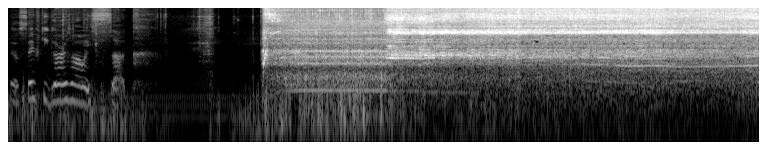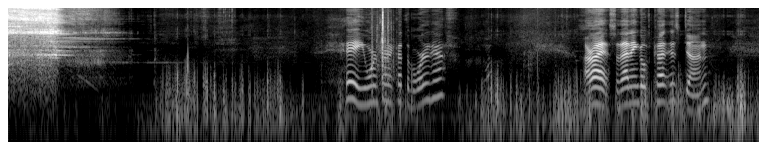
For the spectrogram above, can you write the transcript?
Those safety guards always suck. You weren't trying to cut the board in half? Nope. Alright, so that angled cut is done.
